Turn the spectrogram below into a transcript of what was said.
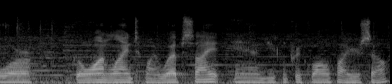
or go online to my website and you can pre-qualify yourself.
